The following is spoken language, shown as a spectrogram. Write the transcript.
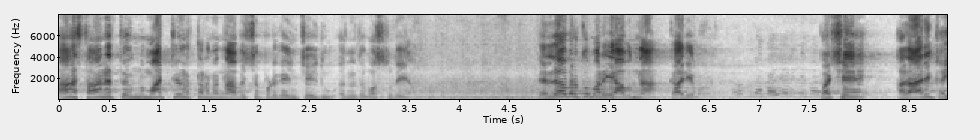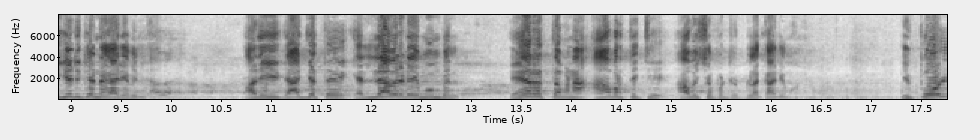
ആ സ്ഥാനത്ത് നിന്ന് മാറ്റി നിർത്തണമെന്ന് ആവശ്യപ്പെടുകയും ചെയ്തു എന്നത് വസ്തുതയാണ്. എല്ലാവർക്കും അറിയാവുന്ന കാര്യമാണ്. പക്ഷേ അതാരും കൈയടിക്കേണ്ട കാര്യമില്ല. അത് ഈ രാജ്യത്ത് എല്ലാവരുടെയും മുമ്പിൽ ഏറെ തവണ ആവർത്തിച്ച് ആവശ്യപ്പെട്ടിട്ടുള്ള കാര്യമാണ്. ഇപ്പോൾ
